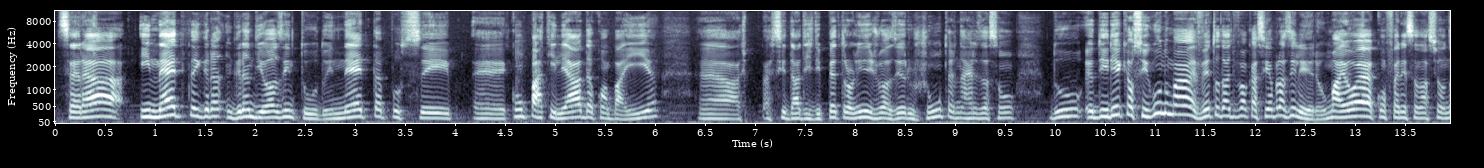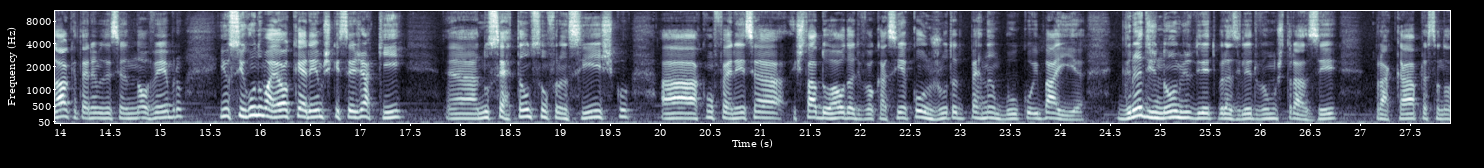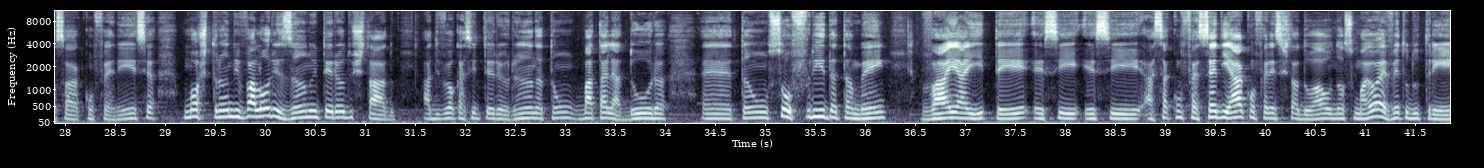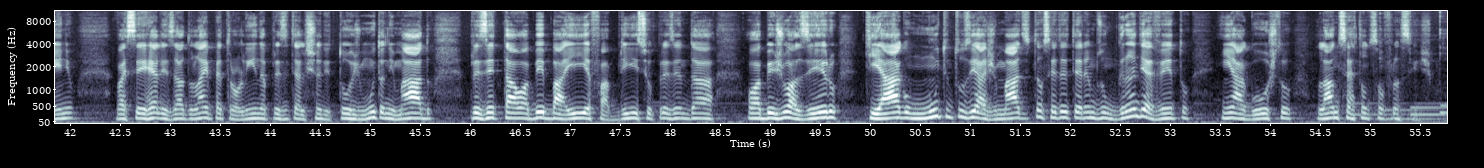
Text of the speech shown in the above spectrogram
Será inédita e grandiosa em tudo. Inédita por ser é, compartilhada com a Bahia, as, as, cidades de Petrolina e Juazeiro juntas na realização do, eu diria que é o segundo maior evento da advocacia brasileira. O maior é a Conferência Nacional, que teremos esse ano em novembro, e o segundo maior queremos que seja aqui, é, no Sertão de São Francisco, a Conferência Estadual da Advocacia Conjunta de Pernambuco e Bahia. Grandes nomes do direito brasileiro vamos trazer para cá, para essa nossa conferência, mostrando e valorizando o interior do Estado. A advocacia interiorana, tão batalhadora, é, tão sofrida também, vai aí ter esse, esse, essa sediar a Conferência Estadual, o nosso maior evento do triênio, vai ser realizado lá em Petrolina, presidente Alexandre Torres, muito animado, presidente da OAB Bahia, Fabrício, presidente da OAB Juazeiro, Tiago, muito entusiasmados, então certeza teremos um grande evento em agosto lá no Sertão de São Francisco.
